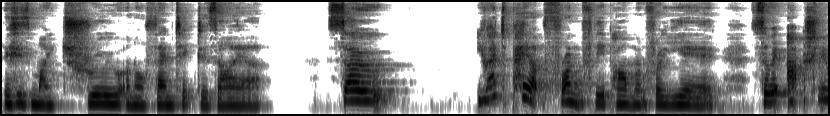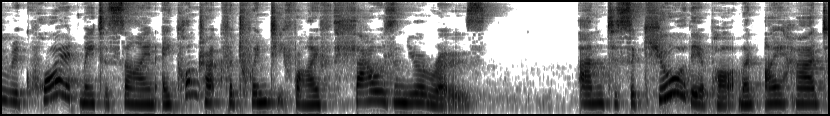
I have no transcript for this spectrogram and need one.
This is my true and authentic desire. So you had to pay up front for the apartment for a year. So it actually required me to sign a contract for 25,000 euros. And to secure the apartment, I had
